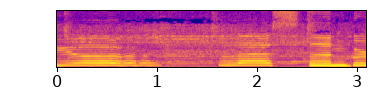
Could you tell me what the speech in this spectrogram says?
figure less than Greek?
